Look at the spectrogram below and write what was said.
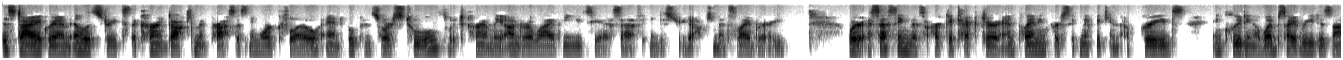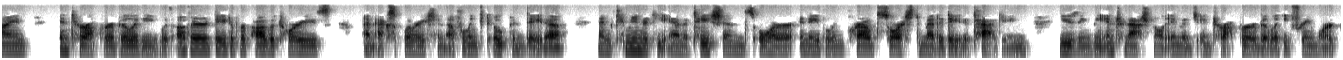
This diagram illustrates the current document processing workflow and open source tools which currently underlie the UCSF Industry Documents Library. We're assessing this architecture and planning for significant upgrades, including a website redesign, interoperability with other data repositories, and exploration of linked open data, and community annotations or enabling crowdsourced metadata tagging using the International Image Interoperability Framework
